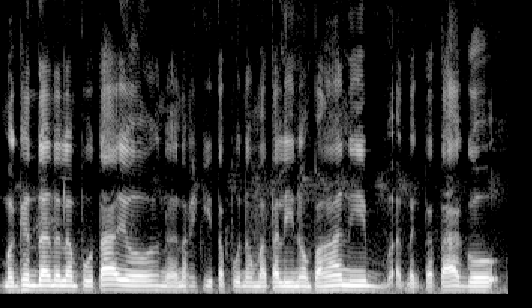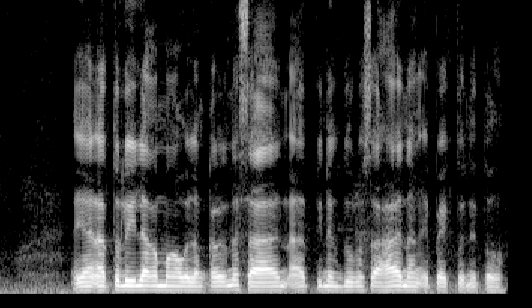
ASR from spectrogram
maghanda na lang po tayo na nakikita po ng matalino ang panganib at nagtatago. Ayan, at tuloy lang ang mga walang karanasan at pinagdurusahan ang epekto nito.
